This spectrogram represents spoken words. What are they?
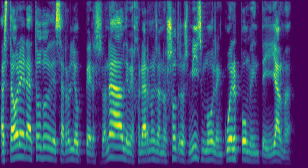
Hasta ahora era todo de desarrollo personal, de mejorarnos a nosotros mismos en cuerpo, mente y alma.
